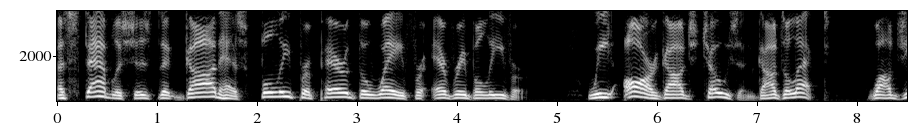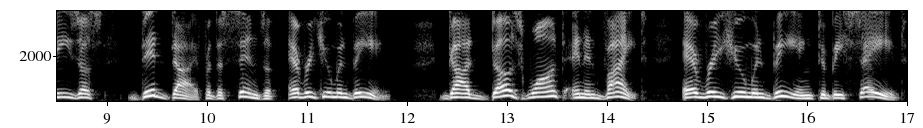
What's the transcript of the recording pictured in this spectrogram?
establishes that God has fully prepared the way for every believer. We are God's chosen, God's elect. While Jesus did die for the sins of every human being, God does want and invite every human being to be saved,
